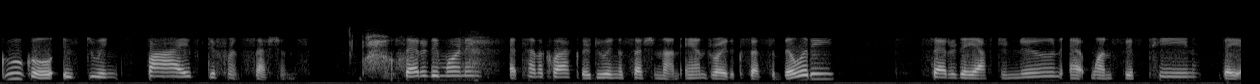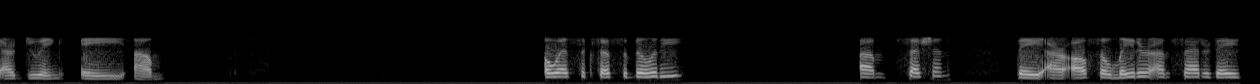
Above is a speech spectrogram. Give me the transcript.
Google is doing five different sessions. Wow Saturday morning at 10 o'clock, they're doing a session on Android accessibility. Saturday afternoon at 1.15, they are doing a um, OS accessibility um, session. They are also later on Saturday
